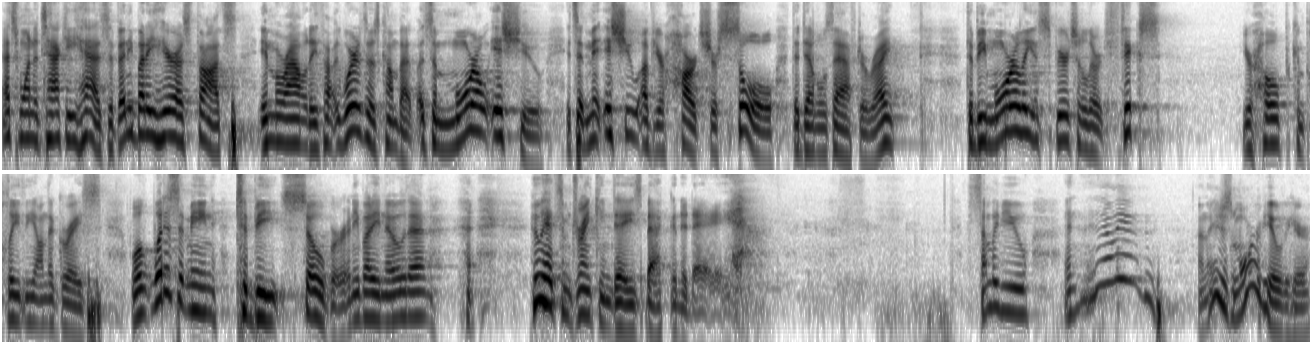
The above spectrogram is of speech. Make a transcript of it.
That's one attack he has. If anybody here has thoughts, immorality, thought, where does those come back? It's a moral issue. It's an issue of your heart, your soul, the devil's after, right? To be morally and spiritually alert, fix your hope completely on the grace. Well, what does it mean to be sober? Anybody know that? Who had some drinking days back in the day? Some of you, and I think there's more of you over here.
